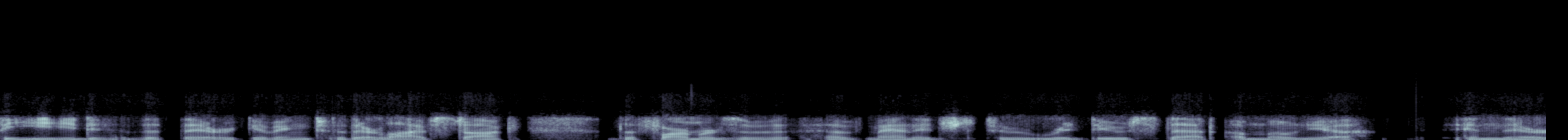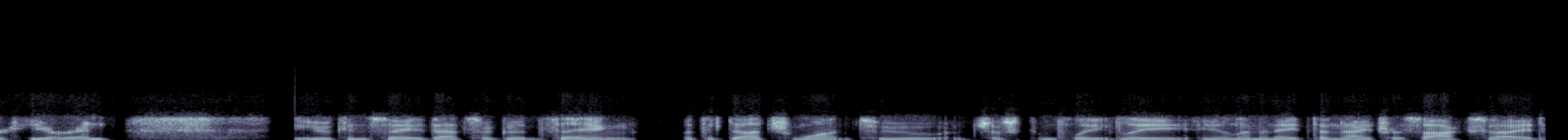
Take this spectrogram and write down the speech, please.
feed that they're giving to their livestock, the farmers have, have managed to reduce that ammonia in their urine. You can say that's a good thing, but the Dutch want to just completely eliminate the nitrous oxide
